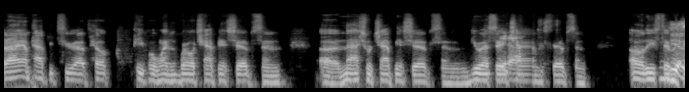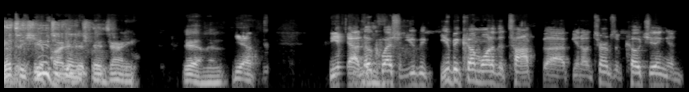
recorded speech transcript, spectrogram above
but I am happy to have helped people win world championships and uh, national championships and USA yeah. championships and all these different yeah, that's a huge part of their, their journey. Yeah, man. Yeah. Yeah, no question. You be, you become one of the top, uh, you know, in terms of coaching and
